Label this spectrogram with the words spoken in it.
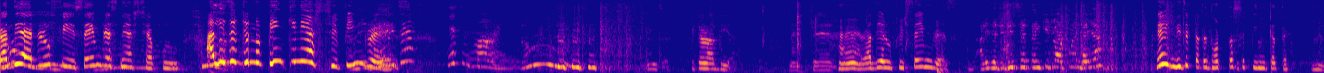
রাদিয়া রুফি সেম ড্রেস নিয়ে আসছে আপু। আলিজের জন্য পিঙ্ক কিনে আসছে pink dress this is mine. এটা রাধিয়া নাইস ড্রেস হ্যাঁ রাদিয়া রুফির সেম ড্রেস? এই নিজেরটাতে ধরতেছে পিঙ্কটাতে হুম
